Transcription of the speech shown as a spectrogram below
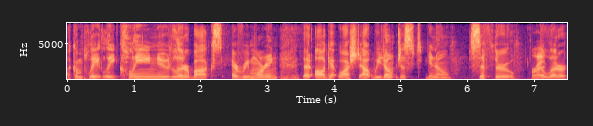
A completely clean new litter box every morning Mm-hmm. that all get washed out. We don't just, you know, sift through Right. the litter.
